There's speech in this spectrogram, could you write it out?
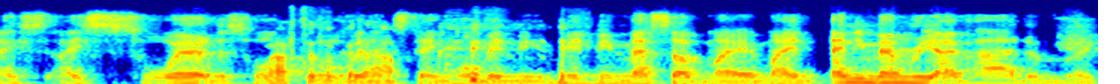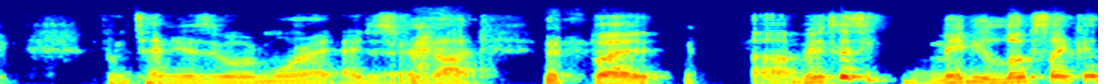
I, I swear this whole We'll have to look it COVID and staying home made me made me mess up my my any memory I've had of like from ten years ago or more. I, I just forgot. But uh, maybe because he maybe looks like a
